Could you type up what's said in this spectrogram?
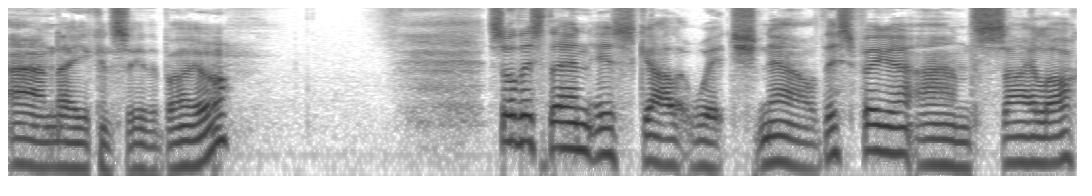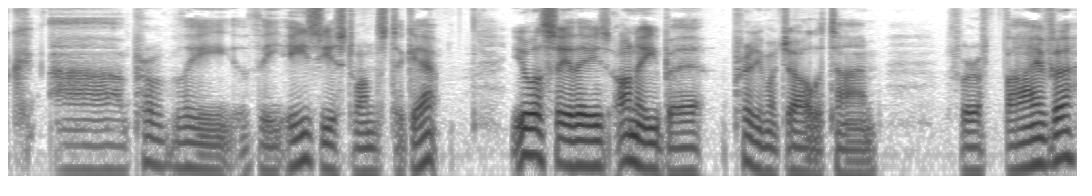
and there you can see the bio. So this then is Scarlet Witch. Now, this figure and Psylocke are probably the easiest ones to get. You will see these on eBay pretty much all the time for a fiver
